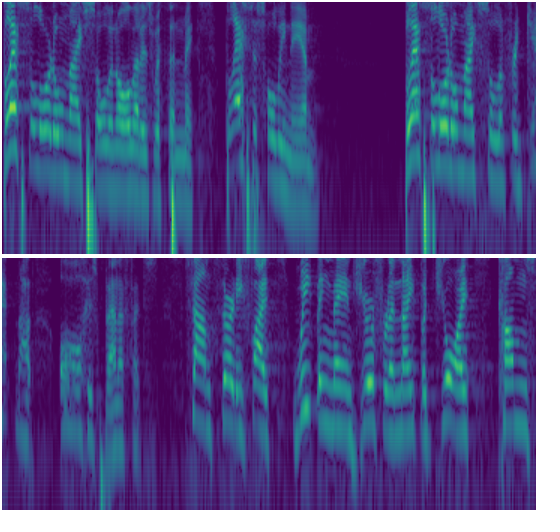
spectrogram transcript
Bless the Lord, O my soul, and all that is within me. Bless his holy name. Bless the Lord, O my soul, and forget not all his benefits. Psalm 35 Weeping may endure for a night, but joy comes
